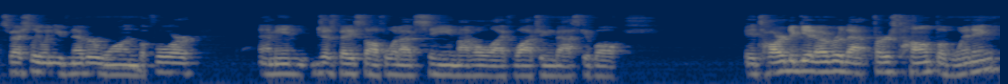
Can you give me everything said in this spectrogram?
especially when you've never won before. I mean, just based off what I've seen my whole life watching basketball, it's hard to get over that first hump of winning.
